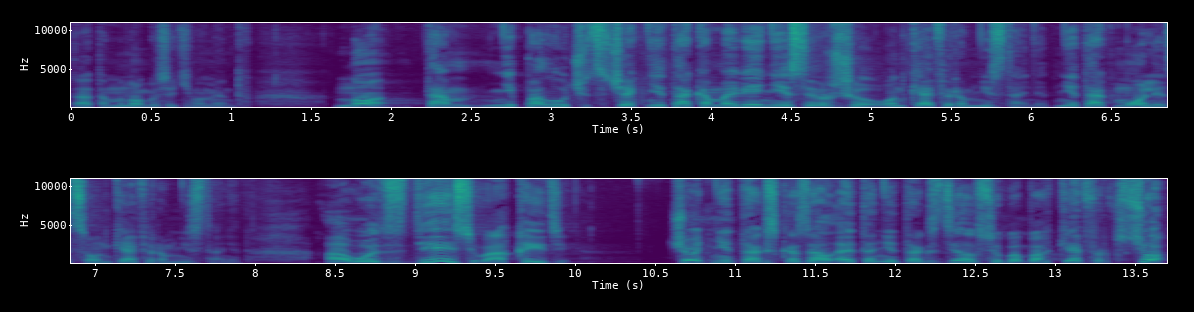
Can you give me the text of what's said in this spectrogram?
Да, там много всяких моментов. Но там не получится. Человек не так омовение совершил, он кафером не станет. Не так молится, он кафером не станет. А вот здесь в акиде, что-то не так сказал, это не так сделал, все, бабах, кафер, все,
